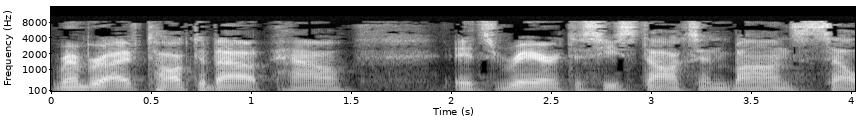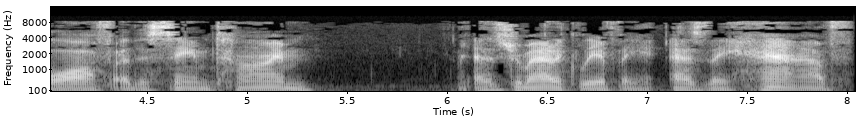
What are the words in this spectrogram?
Remember, I've talked about how it's rare to see stocks and bonds sell off at the same time as dramatically they, as they have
